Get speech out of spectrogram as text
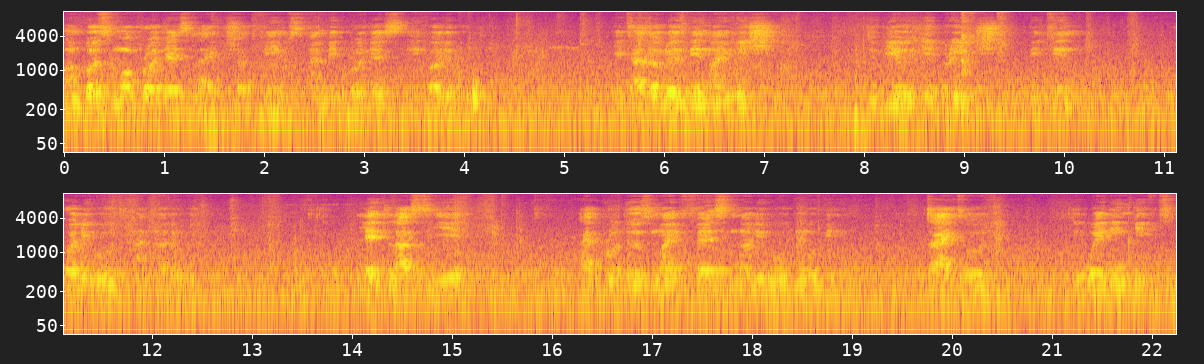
on both small projects like short films and big projects in Hollywood. It has always been my wish to build a bridge between Nollywood and Hollywood. Late last year, I produced my first Nollywood movie titled The Wedding Gift.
